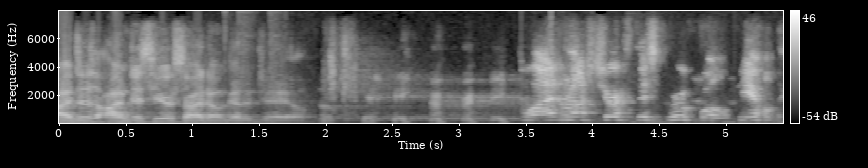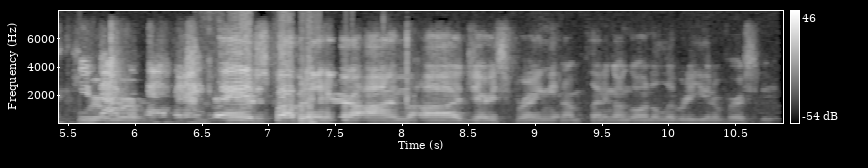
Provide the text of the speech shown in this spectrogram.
I just I'm just here so I don't go to jail. Okay. Well, I'm not sure if this group will be able to keep We're- that we're- from happening. Hey, just popping in here. I'm uh, Jerry Spring, and I'm planning on going to Liberty University.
